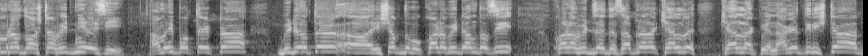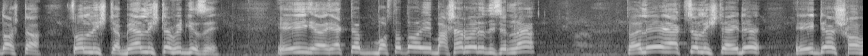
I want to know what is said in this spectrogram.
আমরা দশটা ফিট নিয়ে এসি আমি প্রত্যেকটা ভিডিওতে হিসাব দেবো। কটা ফিট আনতেছি? কটা ফিট যাইতেছে? আপনারা খেয়াল খেয়াল রাখবেন, আগে তিরিশটা আর দশটা, চল্লিশটা, বিয়াল্লিশটা ফিট গেছে। এই একটা বস্তা তো এই বাসার বাইরে দিচ্ছেন না? তাহলে একচল্লিশটা, এইটা এইটা সহ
